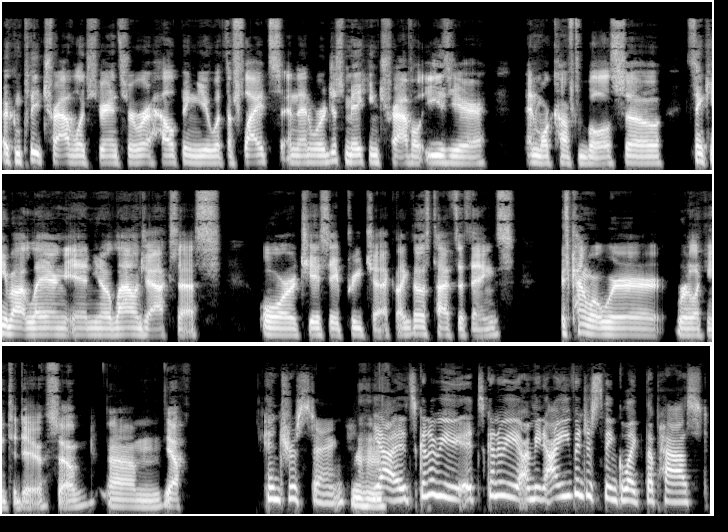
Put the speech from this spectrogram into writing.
a complete travel experience where we're helping you with the flights and then we're just making travel easier and more comfortable. So thinking about layering in, you know, lounge access or TSA pre-check, like those types of things is kind of what we're, we're looking to do. So, um, yeah. Interesting. Mhm. Yeah, it's going to be, it's going to be, I mean, I even just think like the past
